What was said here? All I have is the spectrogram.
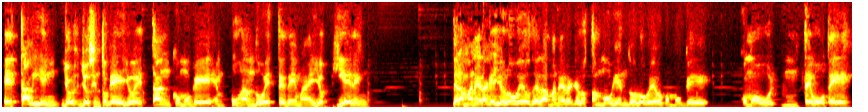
está bien. Yo, yo siento que ellos están como que empujando este tema. Ellos quieren de la manera que yo lo veo, de la manera que lo están moviendo, lo veo como que como un teboté.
